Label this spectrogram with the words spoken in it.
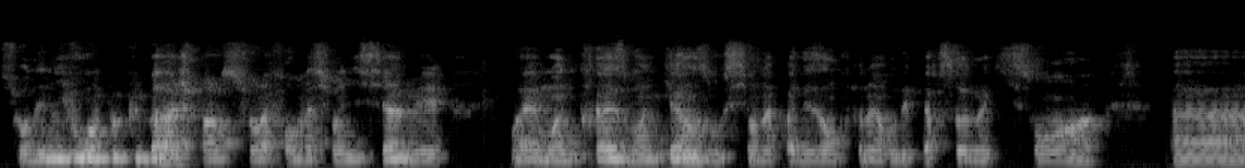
sur des niveaux un peu plus bas je parle sur la formation initiale mais ouais moins de 13 moins de 15 ou si on n'a pas des entraîneurs ou des personnes qui sont euh,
